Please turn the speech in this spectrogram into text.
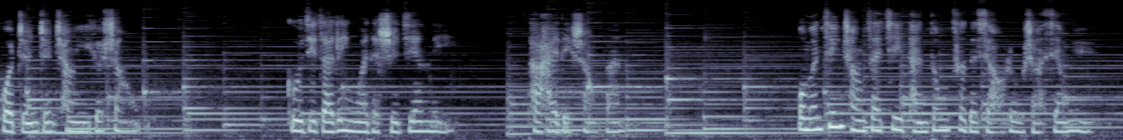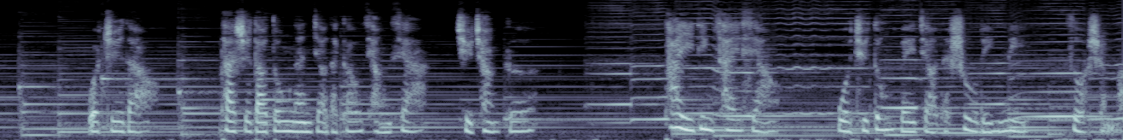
或整整唱一个上午。估计在另外的时间里，他还得上班。我们经常在祭坛东侧的小路上相遇。我知道，他是到东南角的高墙下去唱歌。他一定猜想，我去东北角的树林里做什么。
